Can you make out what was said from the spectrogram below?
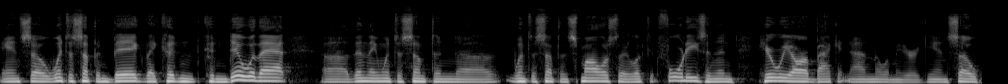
and so went to something big. They couldn't couldn't deal with that. Uh, then they went to something uh, went to something smaller, so they looked at 40s, and then here we are back at nine millimeter again. So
